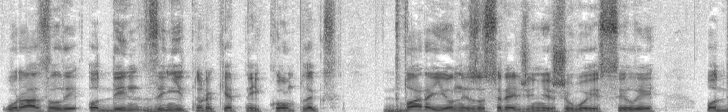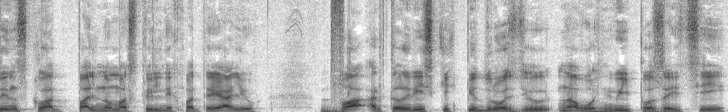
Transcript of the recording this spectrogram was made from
уразили один зенітно-ракетний комплекс, два райони зосередження живої сили, один склад пальномастильних матеріалів, два артилерійських підрозділи на вогневій позиції,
